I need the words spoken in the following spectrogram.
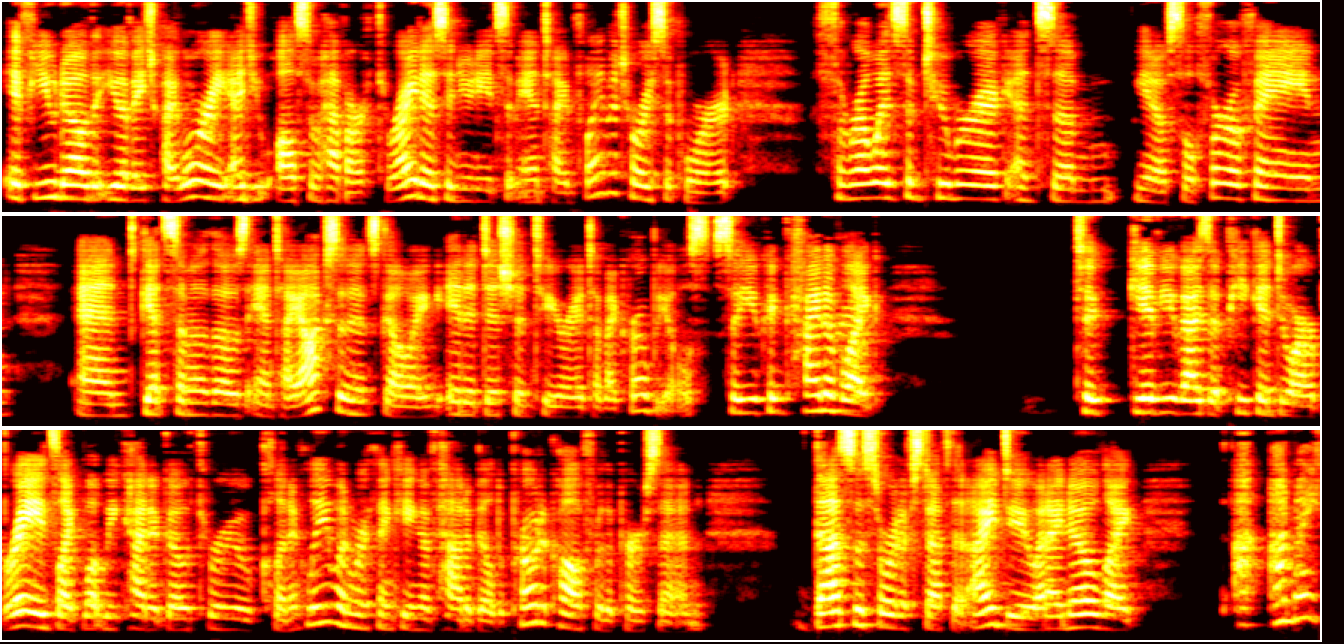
If you know that you have H. pylori and you also have arthritis and you need some anti-inflammatory support, throw in some turmeric and some, you know, sulforaphane and get some of those antioxidants going in addition to your antimicrobials. So you can kind of like to give you guys a peek into our brains, like what we kind of go through clinically when we're thinking of how to build a protocol for the person. That's the sort of stuff that I do. And I know, like, on my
